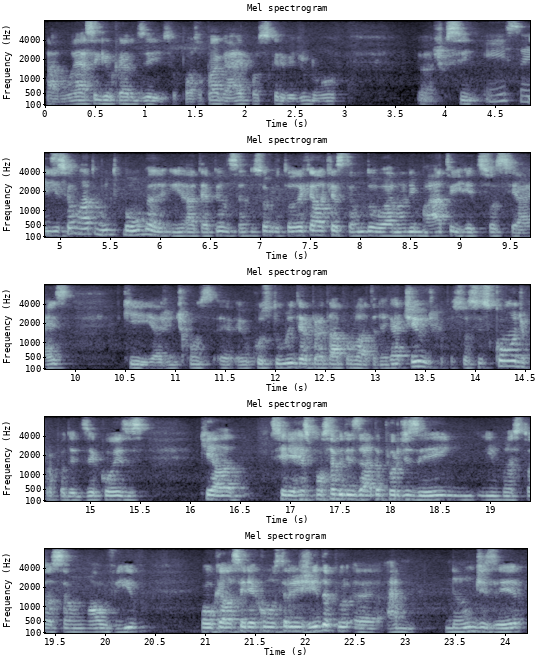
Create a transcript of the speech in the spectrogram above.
tá, não é assim que eu quero dizer isso, eu posso apagar e posso escrever de novo. Eu acho que sim. Isso, E isso. isso é um lado muito bom, até pensando sobre toda aquela questão do anonimato em redes sociais, que a gente eu costumo interpretar para o lado negativo, de que a pessoa se esconde para poder dizer coisas que ela seria responsabilizada por dizer em, em uma situação ao vivo, ou que ela seria constrangida por, eh, a não dizer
